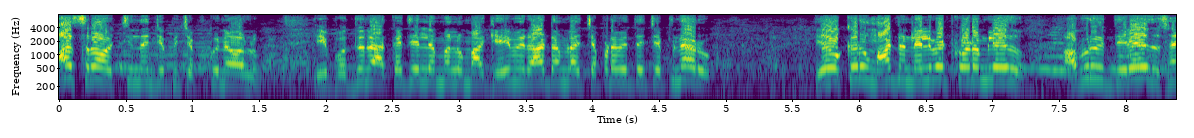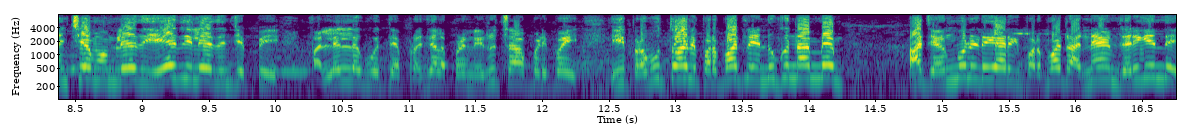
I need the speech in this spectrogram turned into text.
ఆసరా వచ్చిందని చెప్పి చెప్పుకునేవాళ్ళు. ఈ పొద్దున అక్క చెల్లెమ్మలు మాకేమీ రావడంలా చెప్పడం అయితే చెప్పినారు. ఏ ఒక్కరూ మాట నిలబెట్టుకోవడం లేదు అభివృద్ధి లేదు సంక్షేమం లేదు ఏది లేదని చెప్పి పల్లెల్లోకి పోతే ప్రజలు అప్పుడే నిరుత్సాహపడిపోయి ఈ ప్రభుత్వాన్ని పొరపాటున ఎన్నుకున్నాం మేము ఆ జగన్మోహన్ రెడ్డి గారికి పొరపాటు అన్యాయం జరిగింది.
